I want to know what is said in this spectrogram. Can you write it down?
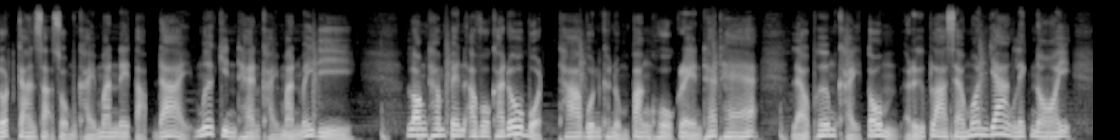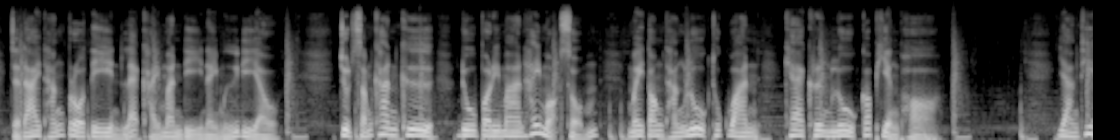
ลดการสะสมไขมันในตับได้ เมื่อกินแทนไขมันไม่ดี ลองทำเป็นอะโวคาโดบดทาบนขนมปังโฮเกรนแท้ ๆ แล้วเพิ่มไข่ต้ม หรือปลาแซลมอนย่างเล็กน้อย จะได้ทั้งโปรตีนและไขมันดีในมื้อเดียวจุดสำคัญคือ ดูปริมาณให้เหมาะสม ไม่ต้องทั้งลูกทุกวัน แค่ครึ่งลูกก็เพียงพอ อย่างที่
